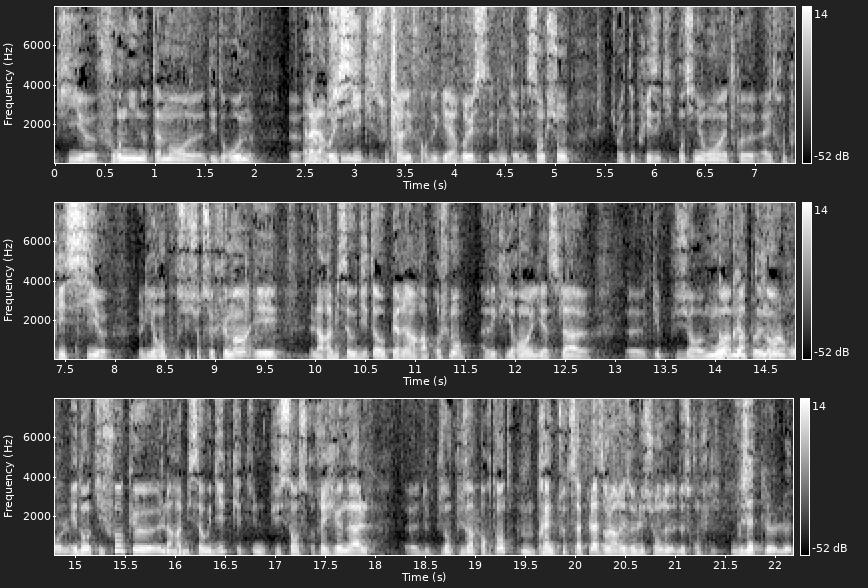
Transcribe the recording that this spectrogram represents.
qui fournit notamment des drones à, la, Russie. Russie, qui soutient l'effort de guerre russe. Et donc il y a des sanctions qui ont été prises et qui continueront à être, à être prises si euh, l'Iran poursuit sur ce chemin. Et l'Arabie saoudite a opéré un rapprochement avec l'Iran il y a cela euh, plusieurs mois maintenant. Et donc il faut que l'Arabie saoudite, qui est une puissance régionale de plus en plus importante, mm. prennent toute sa place dans la résolution de, ce conflit. Vous êtes, le,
